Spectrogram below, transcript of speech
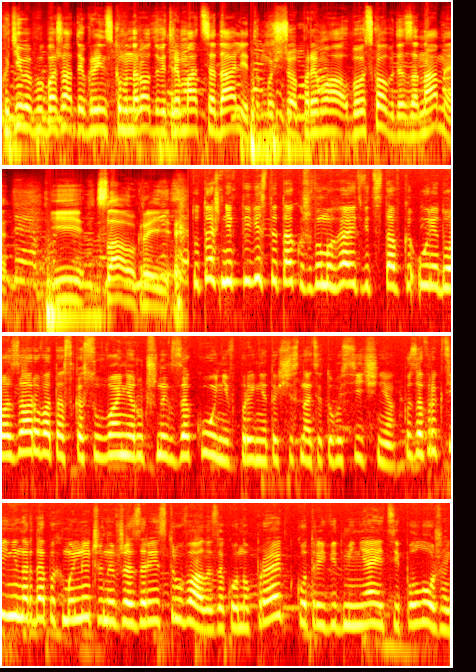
Хотів би побажати українському народу триматися далі, тому що перемога обов'язково буде за нами. І слава Україні! Тутешні активісти також вимагають відставки уряду Азарова та скасування ручних законів, прийнятих 16 січня. Позафракційні нардепи Хмельниччини вже зареєстрували законопроект, котрий відміняє ці положення.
